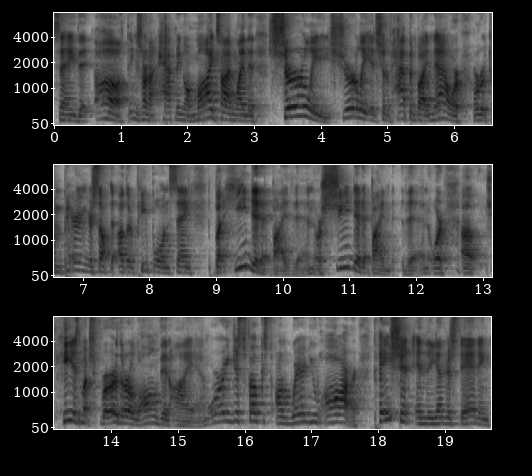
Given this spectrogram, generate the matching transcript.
saying that, oh, things are not happening on my timeline, that surely, surely it should have happened by now, or, or comparing yourself to other people and saying, but he did it by then, or she did it by then, or uh, he is much further along than I am, or are you just focused on where you are, patient in the understanding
